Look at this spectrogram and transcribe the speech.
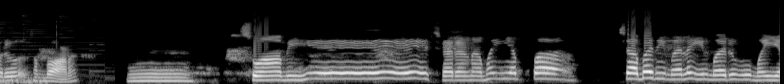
ഒരു സംഭവമാണ്. സ്വാമിയേ ശരണമയ്യപ്പ ശബരിമലയിൽ മരുവുമയ്യ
